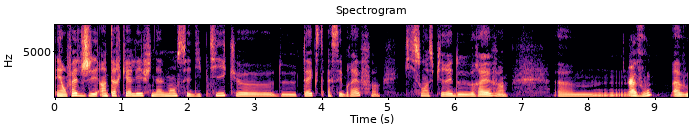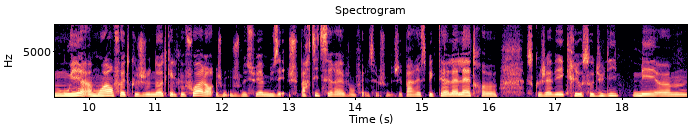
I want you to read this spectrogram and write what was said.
et en fait j'ai intercalé finalement ces diptyques de textes assez brefs qui sont inspirés de rêves. à vous oui, à moi en fait que je note quelquefois. Alors je, me suis amusée, je suis partie de ces rêves en fait. Je n'ai pas respecté à la lettre euh, ce que j'avais écrit au saut du lit, mais euh,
